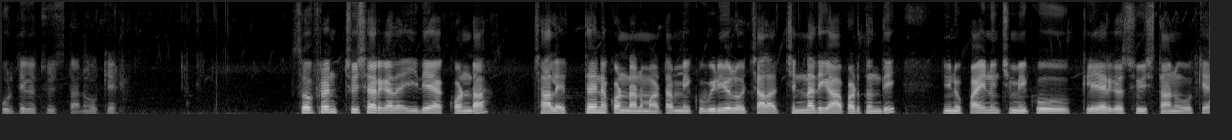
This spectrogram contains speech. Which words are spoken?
పూర్తిగా చూస్తాను. ఓకే. సో ఫ్రెండ్స్ చూశారు కదా ఇదే ఆ కొండ. చాలా ఎత్తైన కొండ అనమాట మీకు వీడియోలో చాలా చిన్నదిగా పడుతుంది నేను పైనుంచి మీకు క్లియర్గా చూపిస్తాను. ఓకే.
